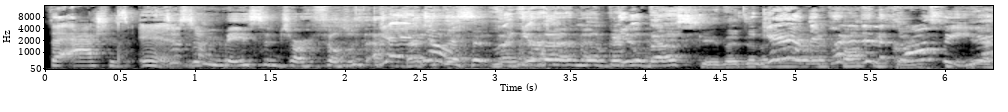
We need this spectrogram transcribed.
the ashes in. Just a mason jar filled with ashes. yeah, ashes. you know, they did that in the Big Lebowski. They did it yeah, they put it in a coffee. Yeah,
